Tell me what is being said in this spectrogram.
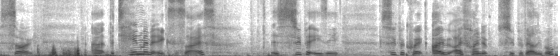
So, uh, the 10 minute exercise is super easy, super quick. I, I find it super valuable.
